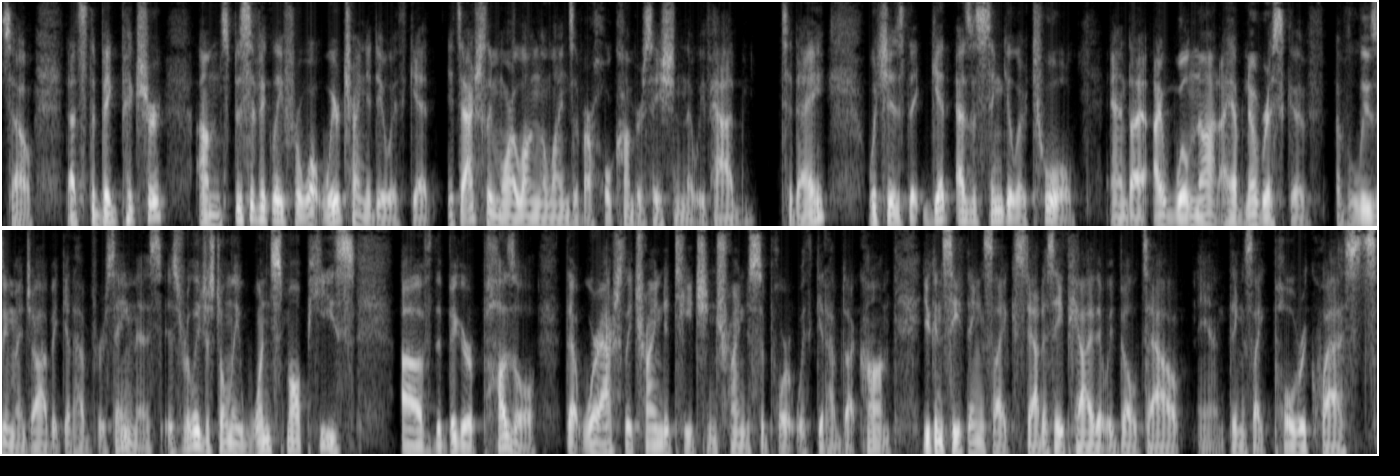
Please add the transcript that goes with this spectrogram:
So that's the big picture. Um, specifically for what we're trying to do with Git, it's actually more along the lines of our whole conversation that we've had today, which is that Git as a singular tool, and I, I, will not, I have no risk of, of losing my job at GitHub for saying this, is really just only one small piece of the bigger puzzle that we're actually trying to teach and trying to support with github.com. You can see things like status API that we built out and things like pull requests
